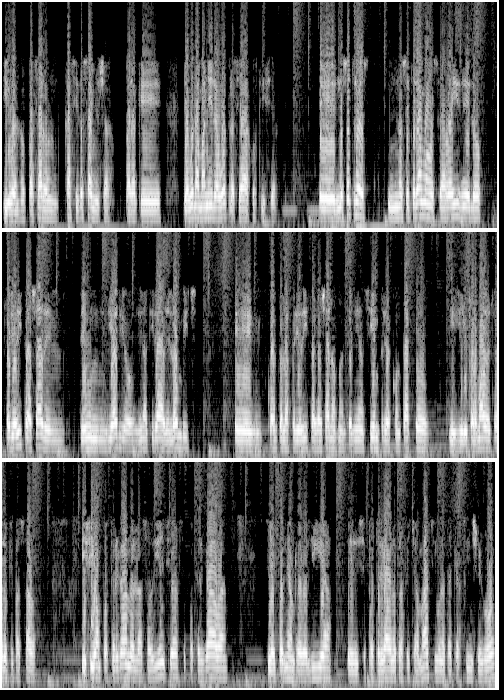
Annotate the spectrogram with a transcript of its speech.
Y bueno, pasaron casi dos años ya para que de alguna manera u otra se haga justicia. Eh, nosotros nos enteramos a raíz de los periodistas allá del, de un diario, de una tirada de Long Beach, eh, cuanto a las periodistas allá nos mantenían siempre a contacto y informados de todo lo que pasaba. Y se iban postergando las audiencias, se postergaban, se ponían rebeldía, eh, se postergaban otra fecha más y bueno, hasta que al fin llegó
